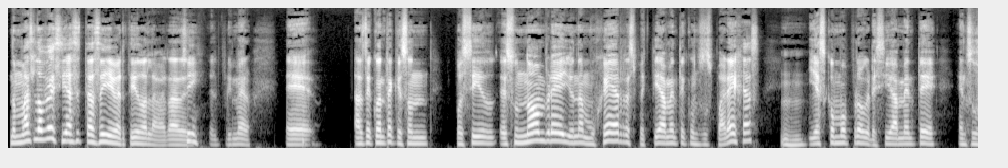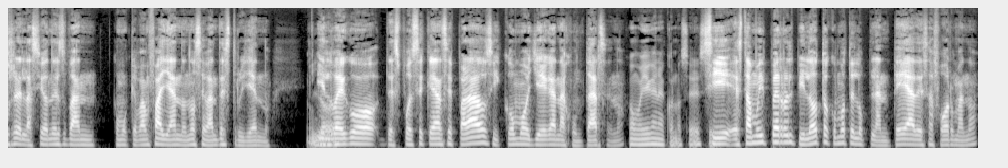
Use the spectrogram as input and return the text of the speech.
nomás lo ves y ya se te hace divertido, la verdad. el- Sí. El, primero. Eh, haz de cuenta que son, pues sí, es un hombre y una mujer, respectivamente, con sus parejas. Y es como progresivamente en sus relaciones van, como que van fallando, ¿no? Se van destruyendo. Y luego después se quedan separados y cómo llegan a juntarse, ¿no? cómo llegan a conocerse Sí, está muy perro el piloto, cómo te lo plantea de esa forma, ¿no?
